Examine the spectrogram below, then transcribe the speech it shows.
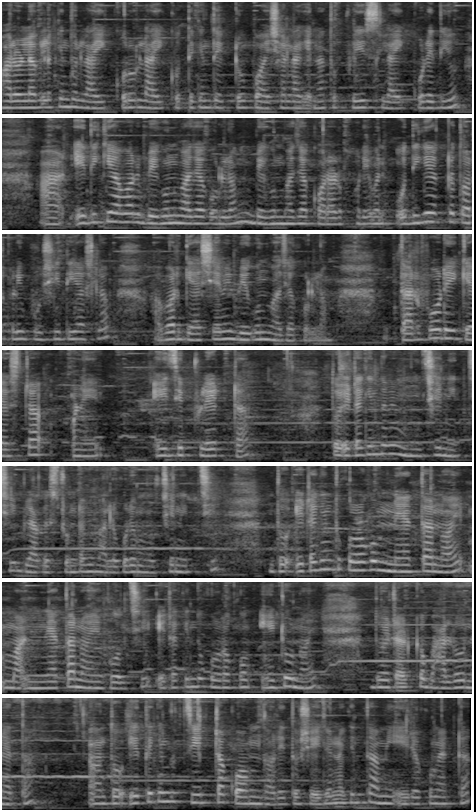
ভালো লাগলে কিন্তু লাইক করো। লাইক করতে কিন্তু একটুও পয়সা লাগে না, তো প্লিজ লাইক করে দিও। আর এদিকে আবার বেগুন ভাজা করলাম। বেগুন ভাজা করার পরে মানে ওদিকে একটা তরকারি বসিয়ে দিয়ে আসলাম, আবার গ্যাসে আমি বেগুন ভাজা করলাম। তারপর এই গ্যাসটা মানে এই যে প্লেটটা তো এটা কিন্তু আমি মুছে নিচ্ছি ব্ল্যাক স্টোনটা আমি ভালো করে মুছে নিচ্ছি। তো এটা কিন্তু কোনো রকম নেতা নয় নেতা নয় বলছি, এটা কিন্তু কোনো রকম এঁটো নয়। তো এটা একটা ভালো নেতা। তো এতে কিন্তু চিপটা কম ধরে, তো সেই জন্য কিন্তু আমি এইরকম একটা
